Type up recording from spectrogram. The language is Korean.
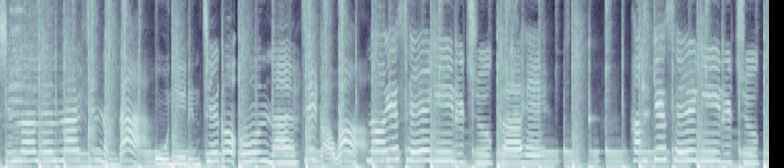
신나는 날 신난다. 오늘은 즐거운 날. 즐거워. 너의 생일을 축하해. 함께 생일을 축하해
